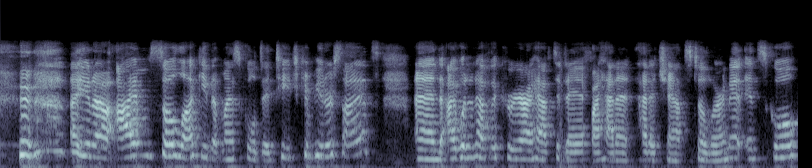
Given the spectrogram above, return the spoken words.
you know, I'm so lucky that my school did teach computer science, and I wouldn't have the career I have today if I hadn't had a chance to learn it in school.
